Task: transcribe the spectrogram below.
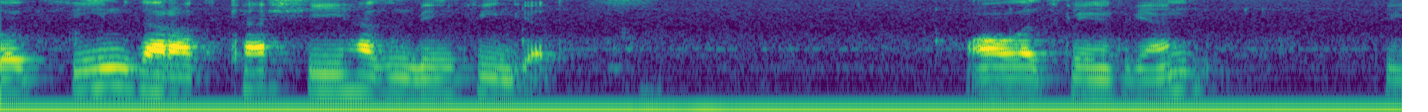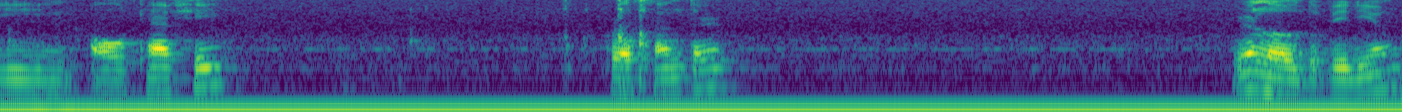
well it seems that our cache hasn't been cleaned yet. Well let's clean it again. Clean all cache press enter. Reload the video.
